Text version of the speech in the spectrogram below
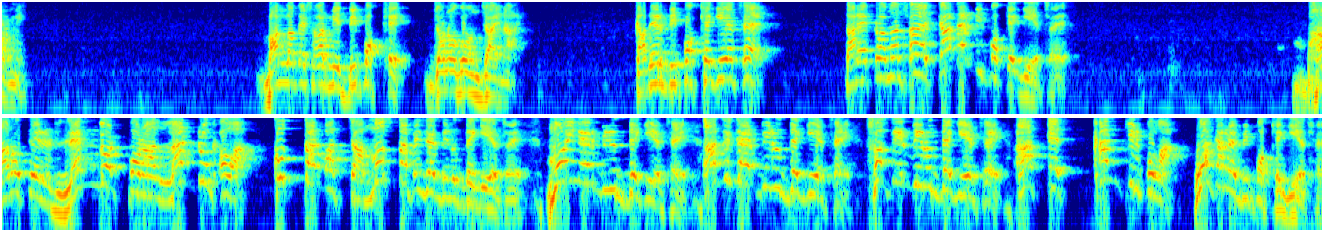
আর্মি। বাংলাদেশ আর্মির বিপক্ষে জনগণ যায় নাই। কাদের বিপক্ষে গিয়েছে? তারেক রহমান সাহেব কাদের বিপক্ষে গিয়েছে? ভারতের ল্যান্ডট পরা লাড্ডু খাওয়া কুত্তার বাচ্চা মোস্তাফিজের বিরুদ্ধে গিয়েছে, মইনের বিরুদ্ধে গিয়েছে, আজিজের বিরুদ্ধে গিয়েছে বিরুদ্ধে গিয়েছে, আজকে খানকির পোলা ওয়াকারের বিপক্ষে গিয়েছে।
